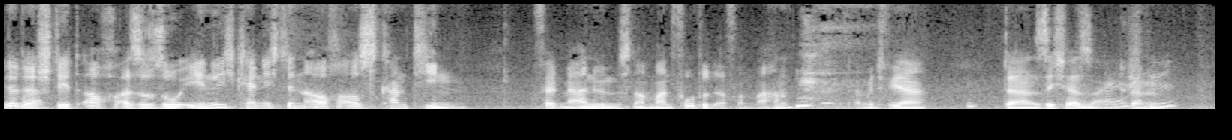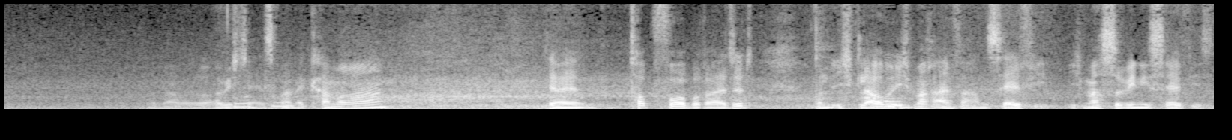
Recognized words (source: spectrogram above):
Ja, da steht auch, also so ähnlich kenne ich den auch aus Kantinen. Fällt mir ein, wir müssen noch mal ein Foto davon machen, damit wir da sicher sein können. Warte mal, Wo habe ich denn jetzt meine Kamera? Ja, top vorbereitet. Und ich glaube, ich mache einfach ein Selfie. Ich mache so wenig Selfies.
